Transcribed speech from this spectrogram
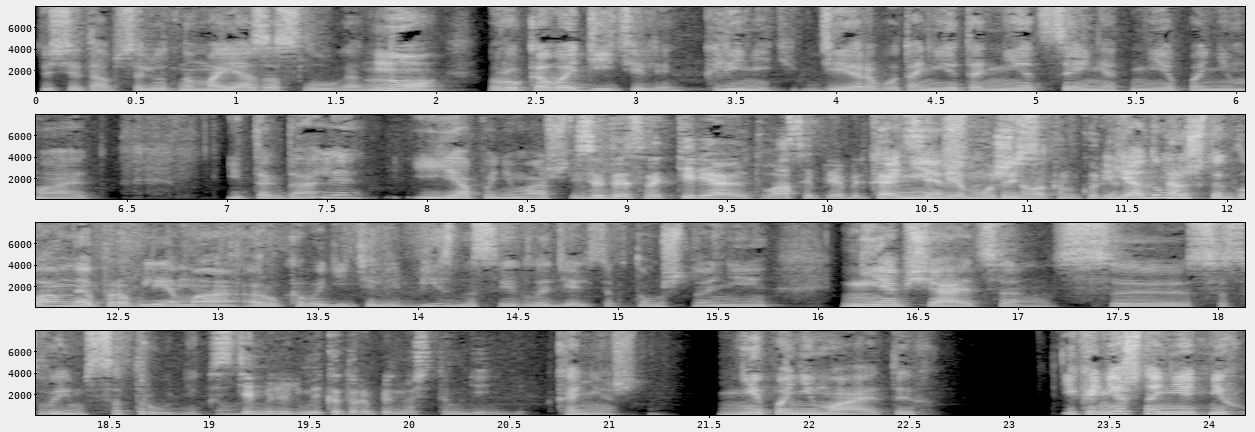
То есть это абсолютно моя заслуга. Но руководители клиники, где я работаю, они это не ценят, не понимают и так далее. И я понимаю, что... И, соответственно, теряют вас и приобретают Конечно. себе мощного есть конкурента. Я думаю, Так? что главная проблема руководителей бизнеса и владельцев в том, что они не общаются с, со своим сотрудником. С теми людьми, которые приносят им деньги. Конечно. Не понимают их. И, конечно, они от них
